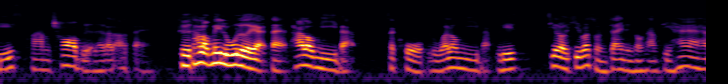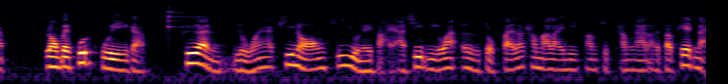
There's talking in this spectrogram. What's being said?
ลิสต์ความชอบหรืออะไรก็แล้วแต่ คือถ้าเราไม่รู้เลยอะแต่ถ้าเรามีแบบสโคปหรือว่าเรามีแบบลิสต์ที่เราคิดว่าสนใจ 1 2 3 4 5ครับลองไปพูดคุยกับเพื่อนหรือว่าพี่น้องที่อยู่ในสายอาชีพนี้ว่าเออจบไปแล้วทำอะไรมีความสุขทำงานอะไรประเภทไหน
